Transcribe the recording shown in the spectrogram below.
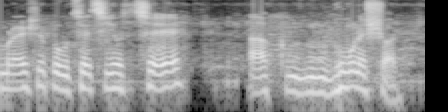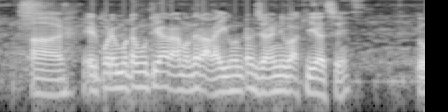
আমরা এসে পৌঁছেছি হচ্ছে ভুবনেশ্বর। আর এরপরে মোটামুটি আর আমাদের আড়াই ঘণ্টার জার্নি বাকি আছে। তো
